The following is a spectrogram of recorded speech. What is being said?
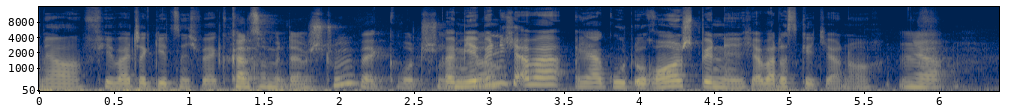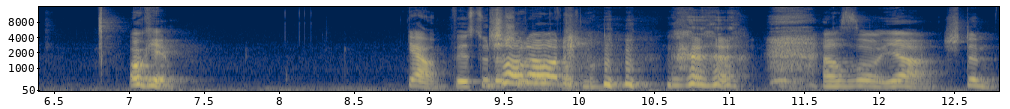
ja, viel weiter geht's nicht weg. Du kannst doch mit deinem Stuhl wegrutschen. Bei mir oder? bin ich aber, ja gut, orange bin ich, aber das geht ja noch. Ja. Okay. Ja, willst du das Shoutout. Shoutout? Ach so, ja, stimmt.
